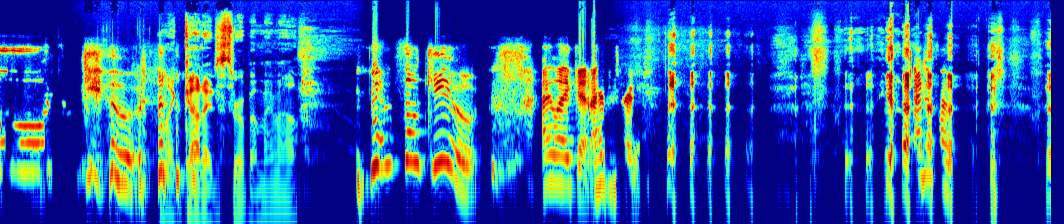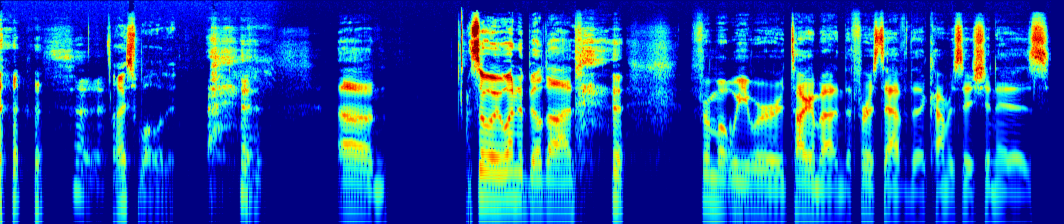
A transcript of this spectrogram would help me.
it's so cute. oh my god! I just threw up in my mouth. it's so cute. I like it. I haven't tried it. yeah, I just have, I swallowed it. um, so we want to build on from what we were talking about in the first half of the conversation is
